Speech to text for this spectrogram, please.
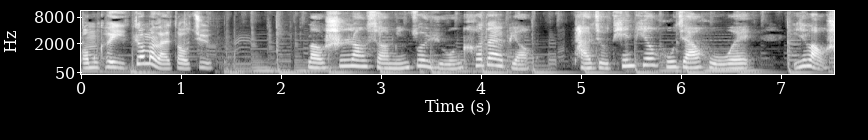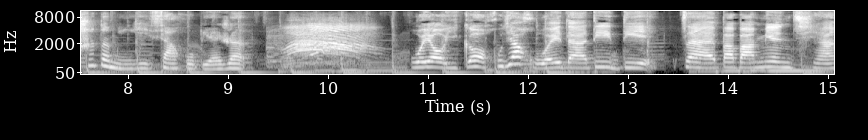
我们可以这么来造句：老师让小明做语文课代表，他就天天狐假虎威，以老师的名义吓唬别人。哇我有一个狐假虎威的弟弟，在爸爸面前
